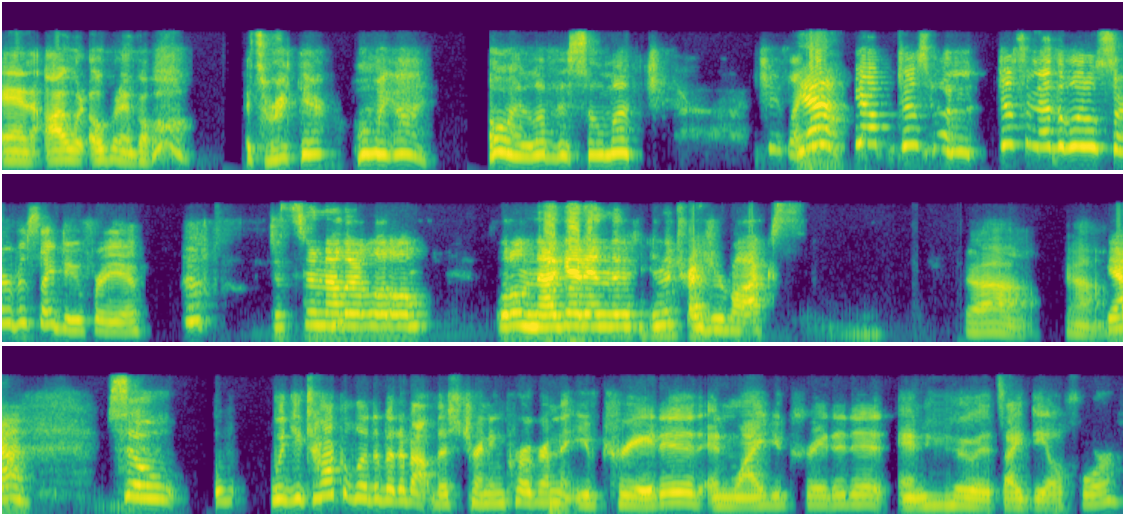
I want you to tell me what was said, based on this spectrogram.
And I would open it and go, oh, it's right there. Oh my God. Oh, I love this so much. She's like, yeah, yep, just one, just another little service I do for you. just another little little nugget in the in the treasure box. Yeah. Yeah. Yeah. So would you talk a little bit about this training program that you've created and why you created it and who it's ideal for?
